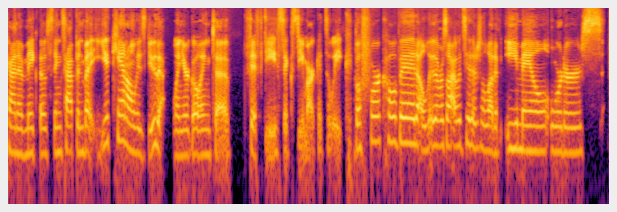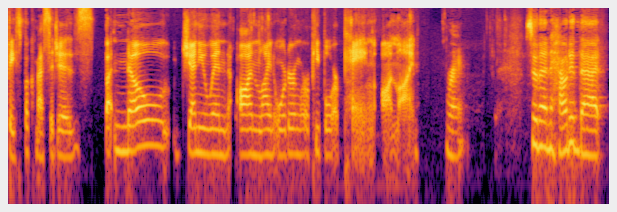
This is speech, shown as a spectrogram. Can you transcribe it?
kind of make those things happen. But you can't always do that when you're going to 50, 60 markets a week. Before COVID, there was, I would say there's a lot of email orders, Facebook messages, but no genuine online ordering where people are paying online. Right. So then how did that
